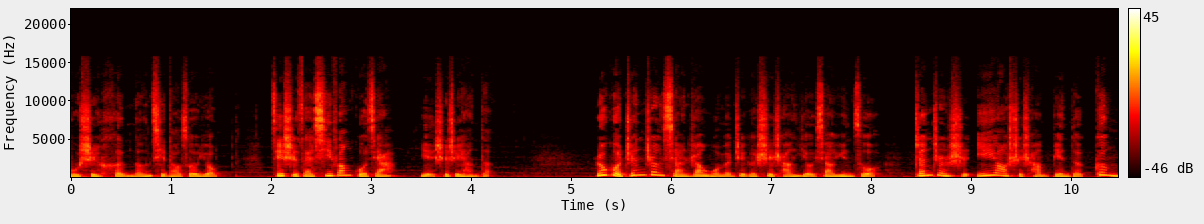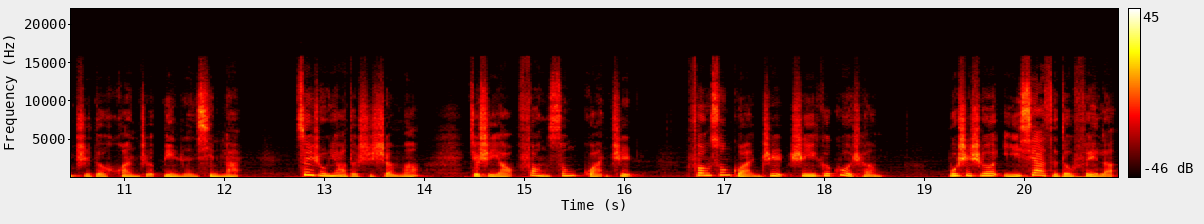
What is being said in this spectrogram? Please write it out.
不是很能起到作用，即使在西方国家也是这样的。如果真正想让我们这个市场有效运作，真正使医药市场变得更值得患者病人信赖，最重要的是什么？就是要放松管制。放松管制是一个过程，不是说一下子都废了，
